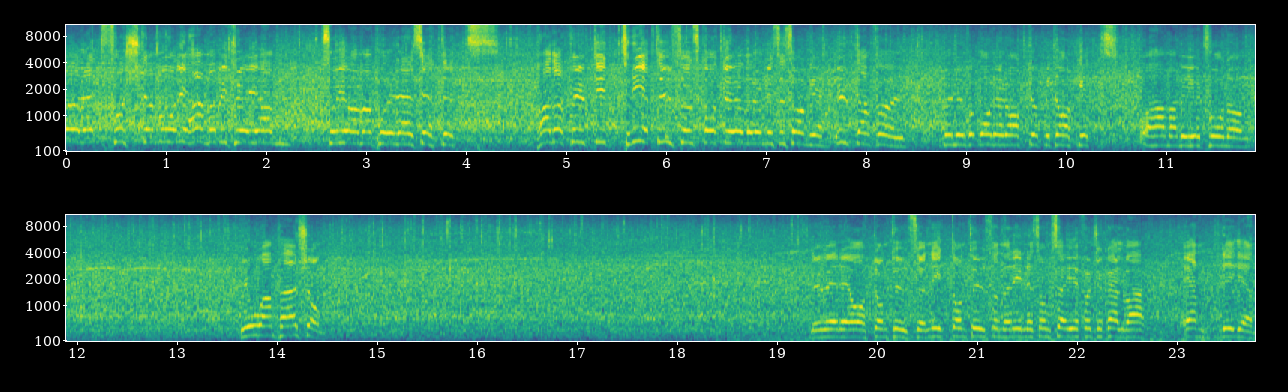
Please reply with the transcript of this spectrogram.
göra ett första mål i Hammarbytröjan så gör man på det där sättet. Han har skjutit 3000 skott över under säsongen, utanför. Men nu går bollen rakt upp i taket och Hammarby gör 2-0. Johan Persson. Nu är det 18 000, 19 000 där inne som säger för sig själva äntligen.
